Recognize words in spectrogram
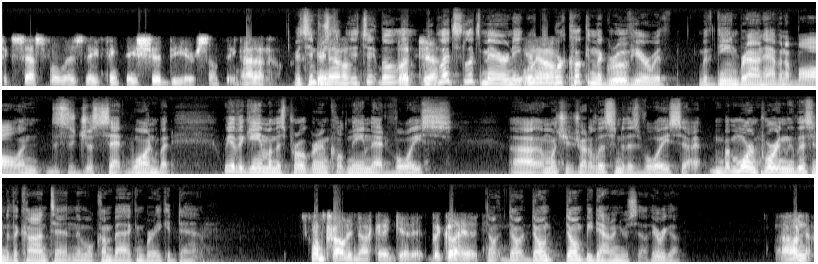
successful as they think they should be or something. I don't know. It's interesting. You know, it's, well, but, uh, let's let's marinate. you We're, know. we're cooking the groove here with with Dean Brown having a ball, and this is just set one. But we have a game on this program called Name That Voice. Uh, I want you to try to listen to this voice, uh, but more importantly, listen to the content, and then we'll come back and break it down. I'm probably not going to get it, but go ahead. Don't don't don't don't be down on yourself. Here we go. I'm not.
